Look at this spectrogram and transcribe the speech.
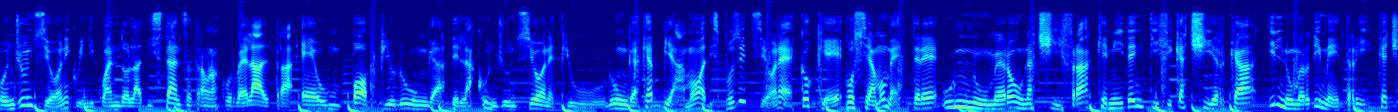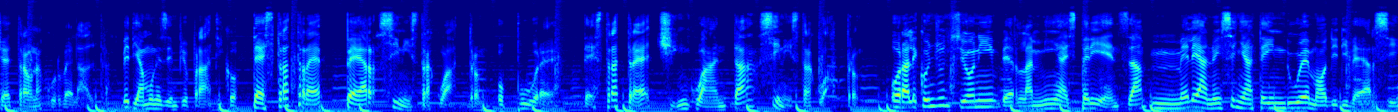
congiunzioni, quindi quando la distanza tra una curva e l'altra è un po' più lunga della congiunzione più lunga che abbiamo a disposizione, ecco che possiamo mettere un numero, una cifra che mi identifica circa il numero di metri che c'è tra una curva e l'altra. Vediamo un esempio pratico. Destra 3 per sinistra 4, oppure destra 3 50, sinistra 4. Ora, le congiunzioni, per la mia esperienza, me le hanno insegnate in due modi diversi,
